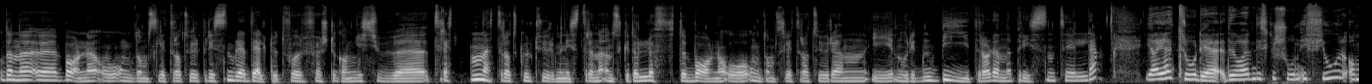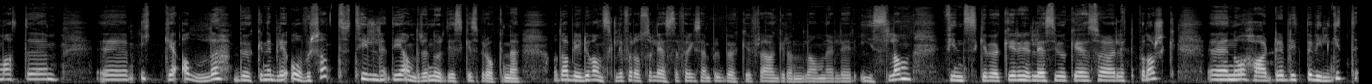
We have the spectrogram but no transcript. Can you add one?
Og denne eh, barne- og ungdomslitteraturprisen ble delt ut for første gang i 2013, etter at kulturministrene ønsket å løfte barne- og ungdomslitteraturen i Norden. Bidrar denne prisen til det? Ja, jeg tror det. Det var en diskusjon i fjor om at uh, ikke alle bøkene ble oversatt til de andre nordiske språkene. Og da blir det jo vanskelig for oss å lese f.eks. bøker bøker fra Grønland eller Island. Finske bøker leser jo ikke så lett på norsk. Eh, nå har det blitt bevilget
